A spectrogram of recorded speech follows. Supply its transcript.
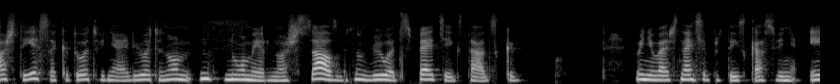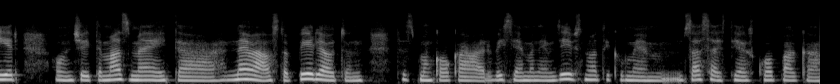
ārsti iesaka dot viņai ļoti nom, nu, nomierinošas zāles, bet nu, ļoti spēcīgas tādas, ka Viņa vairs nesapratīs, kas viņa ir, un šī mazmeita nevēlas to pieļaut. Tas man kaut kā ar visiem maniem dzīves notikumiem sasaistījās kopā. Kā,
